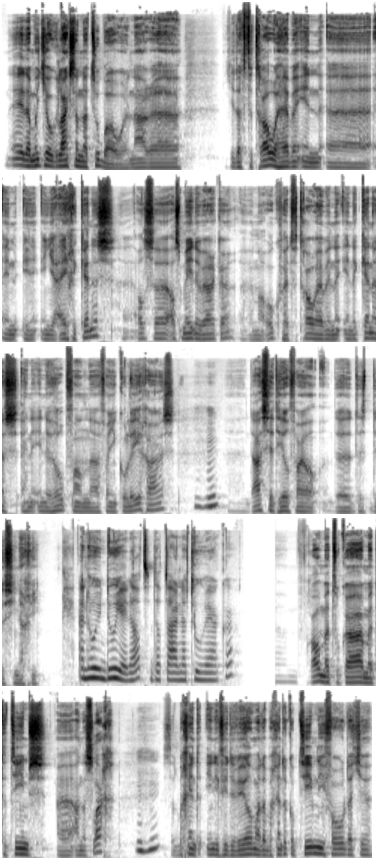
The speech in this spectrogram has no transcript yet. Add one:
Nee, daar moet je ook langzaam naartoe bouwen. Naar uh, je dat vertrouwen hebben in, uh, in, in, in, je eigen kennis als, als medewerker. maar ook het vertrouwen hebben in, in de kennis en in de hulp van, van je collega's. Mm -hmm. daar zit heel veel de, de, de synergie. En hoe doe je dat, dat daar naartoe werken? Vooral met elkaar, met de teams aan de slag. Mm -hmm. dus dat begint individueel, maar dat begint ook op teamniveau. Dat je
